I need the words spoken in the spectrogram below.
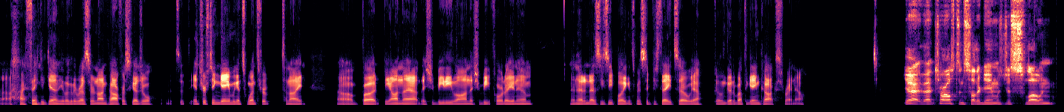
uh, I think again, you look at the rest of their non-conference schedule. It's an interesting game against Winthrop tonight, uh, but beyond that, they should beat Elon, they should beat Florida A&M, and had an SEC play against Mississippi State. So yeah, feeling good about the Gamecocks right now. Yeah, that Charleston Southern game was just slow and,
